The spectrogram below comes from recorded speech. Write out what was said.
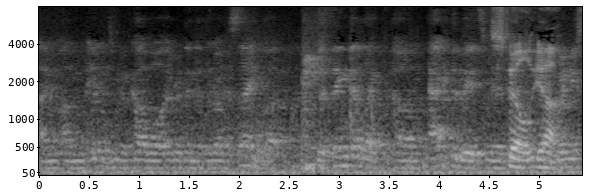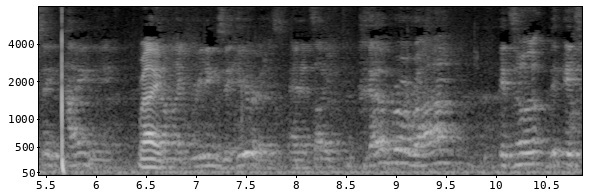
I'm, I'm able to recall everything that the Rebbe is saying, but the thing that like um, activates me is Still, yeah. when you say tiny, Right. I'm like reading Zehirus, and it's like Chevra It's No. it's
